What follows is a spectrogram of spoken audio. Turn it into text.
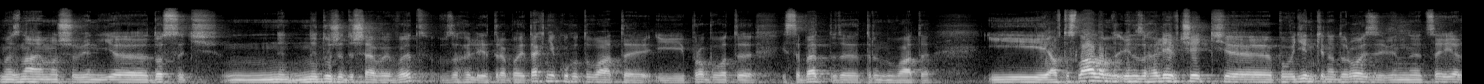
ми знаємо, що він є досить не, дуже дешевий вид. Взагалі, треба і техніку готувати, і пробувати і себе е, тренувати. І автослалом він взагалі вчить е, поведінки на дорозі. Він е, це є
